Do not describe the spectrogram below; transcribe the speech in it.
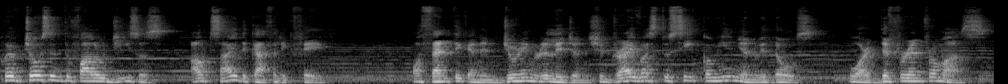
who have chosen to follow Jesus outside the Catholic faith. Authentic and enduring religion should drive us to seek communion with those who are different from us.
